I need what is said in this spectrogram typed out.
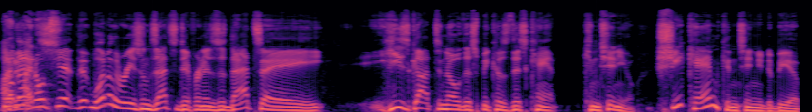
Well, I don't see it. One of the reasons that's different is that that's a he's got to know this because this can't continue. She can continue to be a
